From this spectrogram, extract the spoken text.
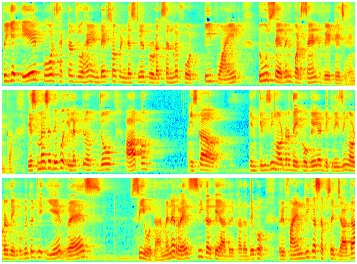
तो ये एट कोर सेक्टर जो है इंडेक्स ऑफ़ इंडस्ट्रियल प्रोडक्शन में forty point two seven percent weightage है इनका। इसमें से देखो इलेक्ट्रो जो आप इसका इंक्रीजिंग ऑर्डर देखोगे या डिक्रीजिंग ऑर्डर देखोगे तो ये रेस सी होता है। मैंने रेस सी करके याद रखा था। देखो रिफाइनरी का सबसे ज़्यादा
